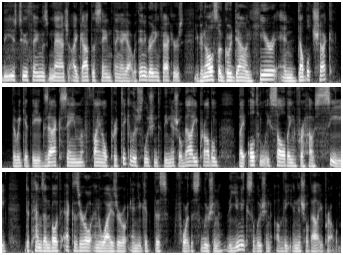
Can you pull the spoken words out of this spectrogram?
These two things match. I got the same thing I got with integrating factors. You can also go down here and double check that we get the exact same final particular solution to the initial value problem by ultimately solving for how c depends on both x0 and y0, and you get this for the solution, the unique solution of the initial value problem.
